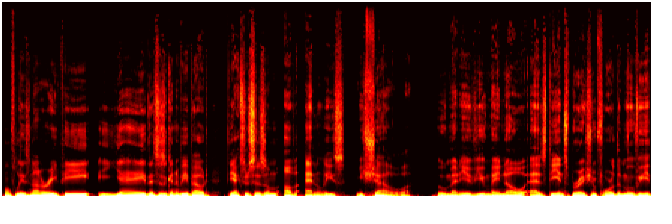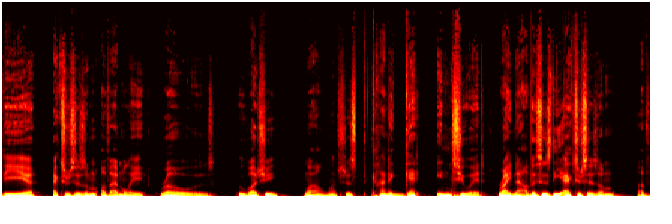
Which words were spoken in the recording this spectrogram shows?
hopefully, it's not a repeat. Yay. This is going to be about the exorcism of Anneliese Michel, who many of you may know as the inspiration for the movie The Exorcism of Emily Rose. Who was she? Well, let's just kind of get into it right now. This is the exorcism of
